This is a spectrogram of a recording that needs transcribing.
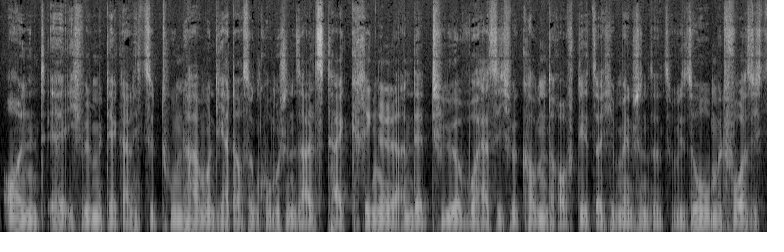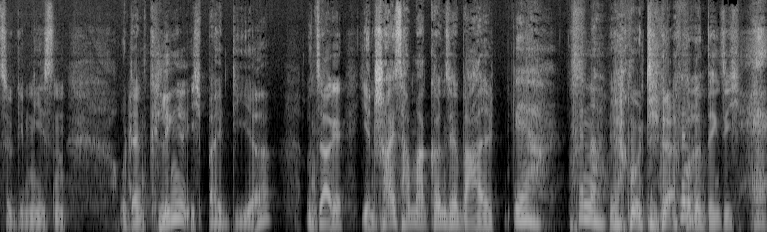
Und äh, ich will mit der gar nichts zu tun haben. Und die hat auch so einen komischen Salzteigkringel an der Tür, wo herzlich willkommen draufsteht. Solche Menschen sind sowieso mit Vorsicht zu genießen. Und dann klingel ich bei dir und sage, Ihren Scheißhammer können Sie behalten. Ja, genau. Ja, und die Nachbarin denkt sich, hä?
